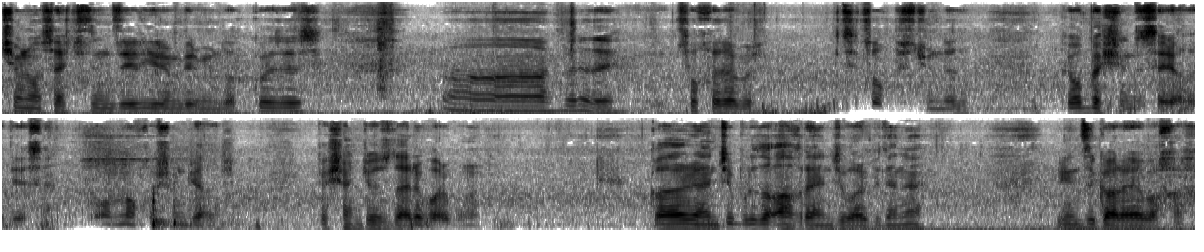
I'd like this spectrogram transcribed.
2018-ci il 21900. Aa, belə də çox elə bir içi çox pis gündədir. O 5-ci seriyalı deyəsən. Ondan xoşum gəlir. Qəşəng gözləri var bunun. Qara rəngi, burada ağ rəngi var bir dənə. Birinci qaraya baxaq.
